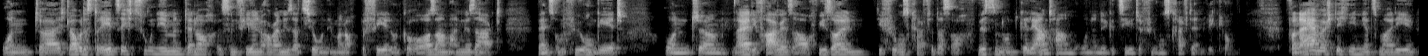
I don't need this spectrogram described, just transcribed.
Und äh, ich glaube, das dreht sich zunehmend. Dennoch ist in vielen Organisationen immer noch Befehl und Gehorsam angesagt, wenn es um Führung geht. Und ähm, naja, die Frage ist auch, wie sollen die Führungskräfte das auch wissen und gelernt haben ohne eine gezielte Führungskräfteentwicklung? Von daher möchte ich Ihnen jetzt mal die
